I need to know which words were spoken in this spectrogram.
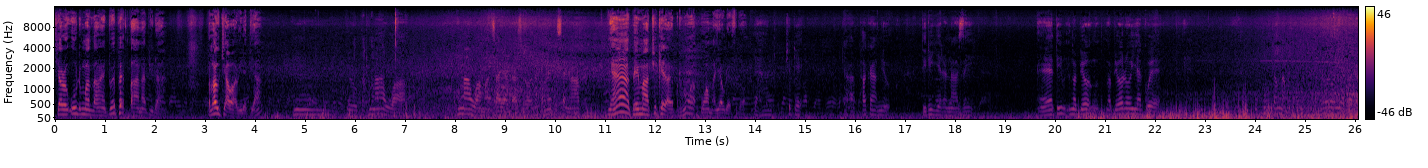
ဆရာတော်ဥဒ္ဓမသာနဲ့တွဲဖက်သာနာပြုတာဘယ်လောက်ကြာပါပြီလဲဗျာอืมဒီပထမဝါပထမဝါမှာစာရောက်တာဆိုတော့2015ယဟန်ဘယ်မှာဖြစ်ခဲ့တာလဲပထမဝါမှာရောက်တယ်ဆိုတော့ရဟန်းဖြစ်တဲ့ဒါဖာကမြို့တိရိယရနာစိ အဲဒီငါပြောငါပြောတော့ရက်ွယ်ဘုံကြောင်းနာမည်ပြောတော့ရက်ွက်က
